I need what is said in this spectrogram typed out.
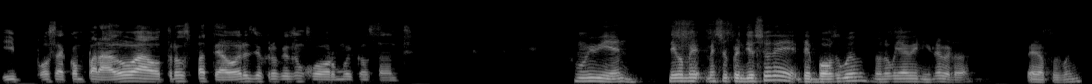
y, o sea, comparado a otros pateadores, yo creo que es un jugador muy constante. Muy bien. Digo, me, me sorprendió eso de, de Boswell, no lo voy a venir, la verdad. Pero pues bueno.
